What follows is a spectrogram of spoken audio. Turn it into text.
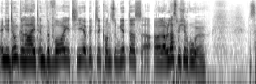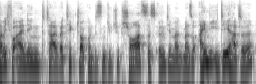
in die Dunkelheit, in the void. Hier, bitte konsumiert das, aber lass mich in Ruhe. Das habe ich vor allen Dingen total bei TikTok und diesen YouTube Shorts, dass irgendjemand mal so eine Idee hatte,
